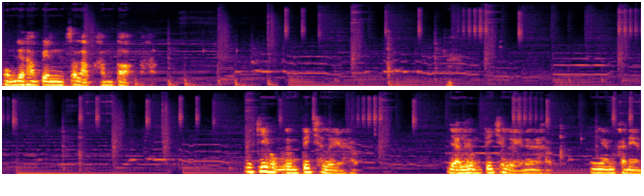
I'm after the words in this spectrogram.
ผมจะทำเป็นสลับคำตอบนะครับเมื่อกี้ผมลืมติ๊กเฉลยนะครับ อย่าลืมติ๊กเฉลยด้วยนะครับไม่งั้นคะแนน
